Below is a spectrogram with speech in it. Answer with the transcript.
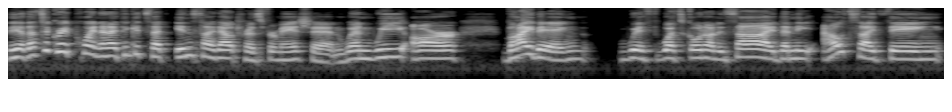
Yeah, that's a great point. And I think it's that inside out transformation when we are vibing with what's going on inside, then the outside thing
